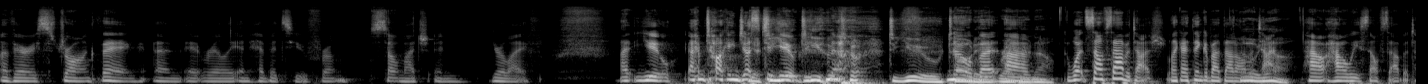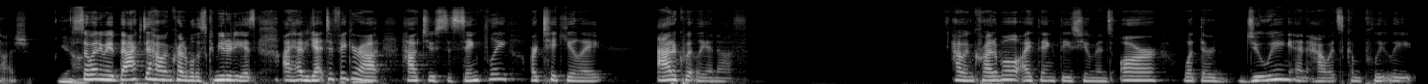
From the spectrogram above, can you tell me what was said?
a very strong thing and it really inhibits you from so much in your life. Uh, you, I'm talking just Yeah, to you. to you, to, to you, no, Tony, but right um, now. what self sabotage? Like I think about that all Oh, the time. yeah. How how we self sabotage. Yeah. So anyway, back to how incredible this community is. I have yet to figure out how to succinctly articulate adequately enough how incredible I think these humans are, what they're doing, and how it's completely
